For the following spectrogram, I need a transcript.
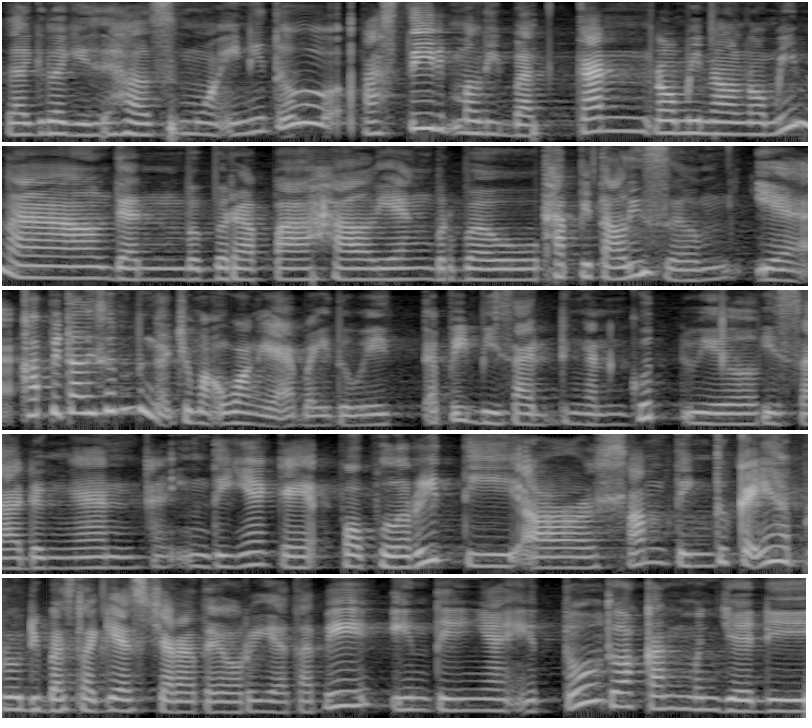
lagi-lagi hal semua ini tuh pasti melibatkan nominal-nominal dan beberapa hal yang berbau kapitalisme. Ya kapitalisme itu nggak cuma uang ya by the way. Tapi bisa dengan goodwill bisa dengan eh, intinya kayak popularity or something. Tuh kayaknya perlu dibahas lagi ya secara teori ya. Tapi intinya itu itu akan menjadi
